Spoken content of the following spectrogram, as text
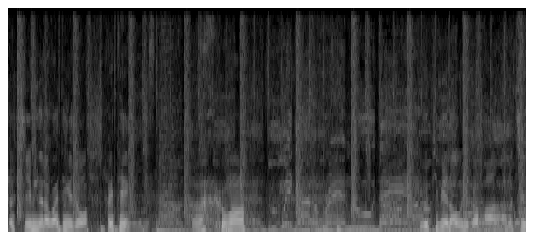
열심히 힘내라고 화이팅 해줘. 화이팅! 아, 고마워. 이거 TV에 나오니까 봐. 알았지?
